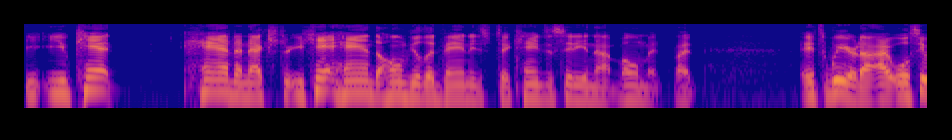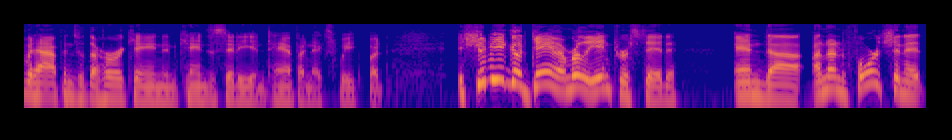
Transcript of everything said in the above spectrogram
You, you can't hand an extra. You can't hand the home field advantage to Kansas City in that moment. But it's weird. I we'll see what happens with the Hurricane in Kansas City and Tampa next week. But it should be a good game. I'm really interested. And uh, an unfortunate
